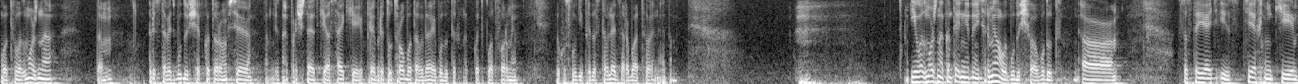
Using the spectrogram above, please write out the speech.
Вот, возможно, там, представить будущее, в котором все, там, не знаю, прочитают Киосаки, приобретут роботов, да, и будут их на какой-то платформе их услуги предоставлять, зарабатывая на этом. И, возможно, контейнерные терминалы будущего будут э, состоять из техники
